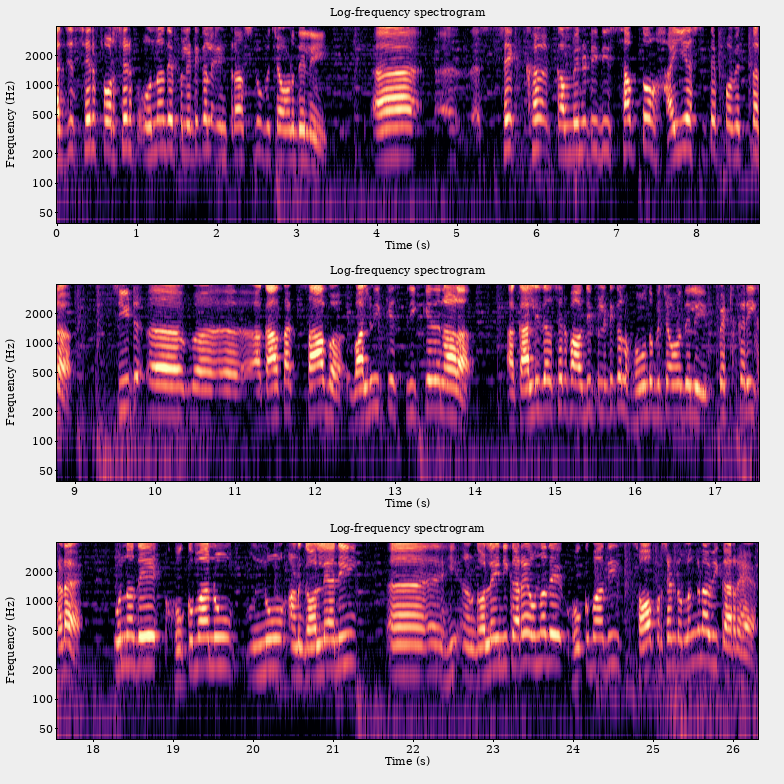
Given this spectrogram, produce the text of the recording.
ਅੱਜ ਸਿਰਫ ਔਰ ਸਿਰਫ ਉਹਨਾਂ ਦੇ ਪੋਲੀਟੀਕਲ ਇੰਟਰਸਟ ਨੂੰ ਬਚਾਉਣ ਦੇ ਲਈ ਸਿੱਖ ਕਮਿਊਨਿਟੀ ਦੀ ਸਭ ਤੋਂ ਹਾਈਐਸਟ ਤੇ ਪਵਿੱਤਰ ਸੀਟ ਅਕਾਲ ਤਖਤ ਸਾਹਿਬ ਵੱਲ ਵੀ ਕਿਸ ਤਰੀਕੇ ਦੇ ਨਾਲ ਅਕਾਲੀ ਦਲ ਸਿਰਫ ਆਪਦੀ ਪੋਲੀਟੀਕਲ ਹੋਂਦ ਬਚਾਉਣ ਦੇ ਲਈ ਪਿੱਠ ਕਰੀ ਖੜਾ ਹੈ, ਉਹਨਾਂ ਦੇ ਹੁਕਮਾਂ ਨੂੰ ਨੂੰ ਅਣਗੌਲਿਆ ਨਹੀਂ ਅ, ਹੀ ਅਣਗੌਲਿਆ ਹੀ ਨਹੀਂ ਕਰ ਰਿਹਾ। ਉਹਨਾਂ ਦੇ ਹੁਕਮਾਂ ਦੀ 100% ਉਲੰਘਣਾ ਵੀ ਕਰ ਰਿਹਾ ਹੈ।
